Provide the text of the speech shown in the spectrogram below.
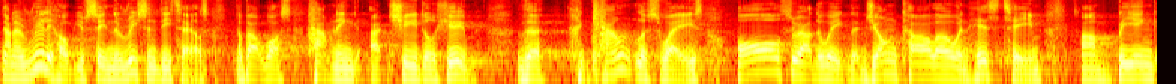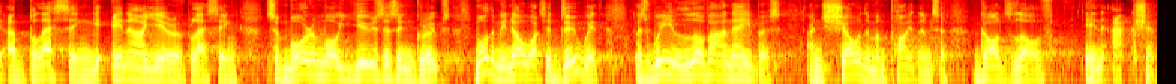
And I really hope you've seen the recent details about what's happening at Cheadle Hulme the countless ways all throughout the week that John Carlo and his team are being a blessing in our year of blessing to more and more users and groups, more than we know what to do with, as we love our neighbours and show them and point them to God's love in action.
